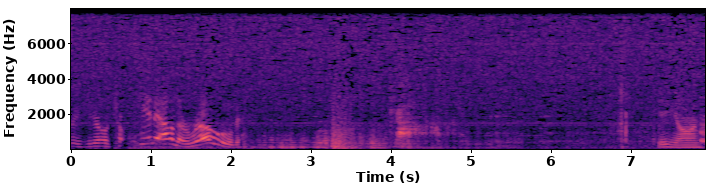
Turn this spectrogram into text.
Get out of the road! He's gone.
